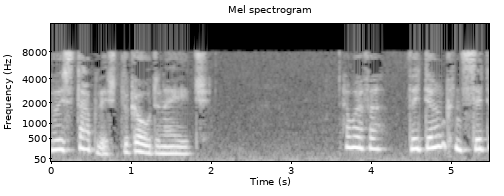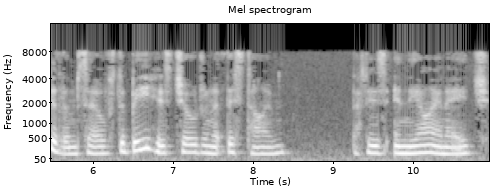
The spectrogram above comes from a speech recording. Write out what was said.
who established the Golden Age. However, they don't consider themselves to be his children at this time, that is, in the Iron Age.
